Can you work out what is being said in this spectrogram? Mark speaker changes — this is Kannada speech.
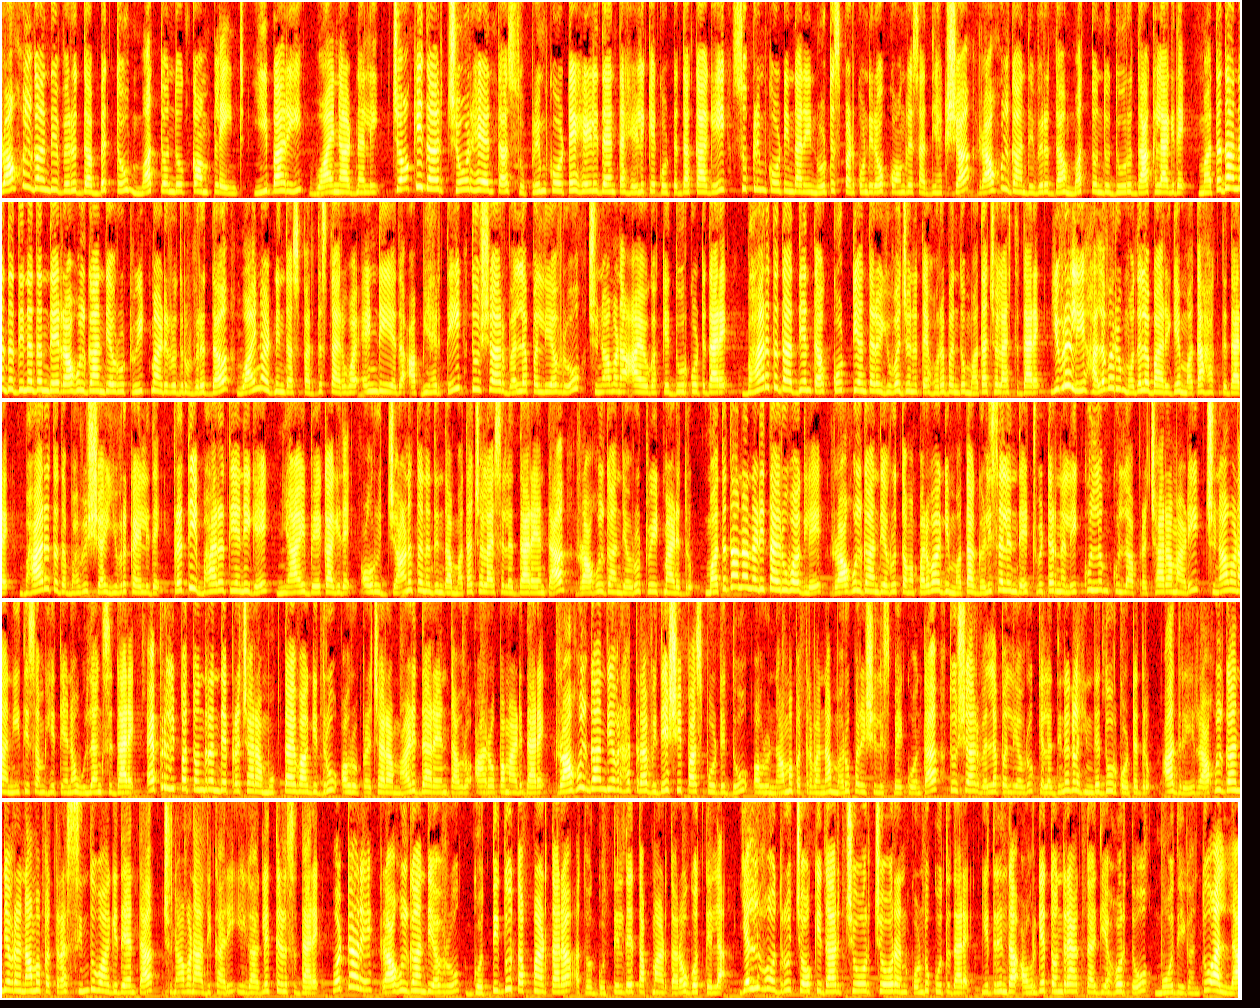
Speaker 1: ರಾಹುಲ್ ಗಾಂಧಿ ವಿರುದ್ಧ ಬಿತ್ತು ಮತ್ತೊಂದು ಕಂಪ್ಲೇಂಟ್ ಈ ಬಾರಿ ವಾಯ್ನಾಡ್ನಲ್ಲಿ. ಚೌಕಿದಾರ್ ಚೋರ್ ಹೇ ಅಂತ ಸುಪ್ರೀಂ ಕೋರ್ಟೇ ಹೇಳಿದೆ ಅಂತ ಹೇಳಿಕೆ ಕೊಟ್ಟದ್ದಕ್ಕಾಗಿ ಸುಪ್ರೀಂ ಕೋರ್ಟ್ ಇಂದಾನೆ ನೋಟಿಸ್ ಪಡ್ಕೊಂಡಿರೋ ಕಾಂಗ್ರೆಸ್ ಅಧ್ಯಕ್ಷ ರಾಹುಲ್ ಗಾಂಧಿ ವಿರುದ್ಧ ಮತ್ತೊಂದು ದೂರು ದಾಖಲಾಗಿದೆ. ಮತದಾನದ ದಿನದಂದೇ ರಾಹುಲ್ ಗಾಂಧಿ ಅವರು ಟ್ವೀಟ್ ಮಾಡಿರೋದ್ರ ವಿರುದ್ಧ ವಾಯ್ನಾಡ್ನಿಂದ ಸ್ಪರ್ಧಿಸ್ತಾ ಇರುವ ಎನ್ಡಿಎದ ಅಭ್ಯರ್ಥಿ ತುಷಾರ್ ವೆಲ್ಲಪಲ್ಲಿ ಅವರು ಚುನಾವಣಾ ಆಯೋಗಕ್ಕೆ ದೂರು ಕೊಟ್ಟಿದ್ದಾರೆ. ಭಾರತದಾದ್ಯಂತ ಕೋಟ್ಯಂತರ ಯುವ ಜನತೆ ಹೊರಬಂದು ಮತ ಚಲಾಯಿಸುತ್ತಿದ್ದಾರೆ. ಇವರಲ್ಲಿ ಹಲವರು ಮೊದಲ ಬಾರಿಗೆ ಮತ ಹಾಕ್ತಿದ್ದಾರೆ. ಭಾರತದ ಭವಿಷ್ಯ ಇವರ ಕೈಲಿದೆ ಪ್ರತಿ ಭಾರತೀಯನಿಗೆ ನ್ಯಾಯ ಬೇಕಾಗಿದೆ. ಅವರು ಜಾಣತನದಿಂದ ಮತ ಚಲಾಯಿಸಲಿದ್ದಾರೆ ಅಂತ ರಾಹುಲ್ ಗಾಂಧಿ ಅವರು ಟ್ವೀಟ್ ಮಾಡಿದ್ರು. ಮತದಾನ ನಡೀತಾ ಇರುವಾಗಲೇ ರಾಹುಲ್ ಗಾಂಧಿ ಅವರು ತಮ್ಮ ಪರವಾಗಿ ಮತ ಗಳಿಸಲೆಂದೇ ಟ್ವಿಟರ್ನಲ್ಲಿ ಕುಲ್ಲಂ ಕುಲ್ಲಾ ಪ್ರಚಾರ ಮಾಡಿ ಚುನಾವಣಾ ನೀತಿ ಸಂಹಿತೆಯನ್ನು ಉಲ್ಲಂಘಿಸಿದ್ದಾರೆ. ಏಪ್ರಿಲ್ ಇಪ್ಪತ್ತೊಂದರಂದೇ ಪ್ರಚಾರ ಮುಕ್ತಾಯವಾಗಿದ್ರು ಅವರು ಪ್ರಚಾರ ಮಾಡಿದ್ದಾರೆ ಅಂತ ಅವರು ಆರೋಪ ಮಾಡಿದ್ದಾರೆ. ರಾಹುಲ್ ಗಾಂಧಿ ಅವರ ಹತ್ರ ವಿದೇಶಿ ಪಾಸ್ಪೋರ್ಟ್ ಇದ್ದು ಅವರು ನಾಮಪತ್ರವನ್ನ ಮರುಪರಿಶೀಲಿಸಬೇಕು ಅಂತ ತುಷಾರ್ ವೆಲ್ಲಪಲ್ಲಿ ಅವರು ಕೆಲ ದಿನಗಳ ಹಿಂದೆ ದೂರು ಕೊಟ್ಟಿದ್ರು. ಆದ್ರೆ ರಾಹುಲ್ ಗಾಂಧಿ ಅವರ ನಾಮಪತ್ರ ಸಿಂಧುವಾಗಿದೆ ಅಂತ ಚುನಾವಣಾಧಿಕಾರಿ ಈಗಾಗಲೇ ತಿಳಿಸಿದ್ದಾರೆ. ಒಟ್ಟಾರೆ ರಾಹುಲ್ ಗಾಂಧಿ ಅವರು ಗೊತ್ತಿದ್ದು ತಪ್ಪು ಮಾಡ್ತಾರಾ ಅಥವಾ ಗೊತ್ತಿಲ್ಲದೆ ತಪ್ಪು ಮಾಡ್ತಾರೋ ಗೊತ್ತಿಲ್ಲ. ಎಲ್ಲಿ ಹೋದ್ರು ಚೌಕಿದಾರ್ ಚೋರ್ ಚೋರ್ ಅನ್ಕೊಂಡು ಕೂತಿದ್ದಾರೆ. ಇದರಿಂದ ಅವ್ರಿಗೆ ತೊಂದರೆ ಆಗ್ತಾ ಇದೆಯಾ ಹೊರತು ಮೋದಿಗಂತೂ ಅಲ್ಲ.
